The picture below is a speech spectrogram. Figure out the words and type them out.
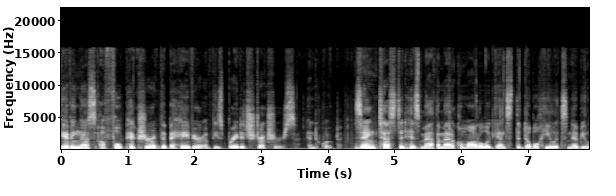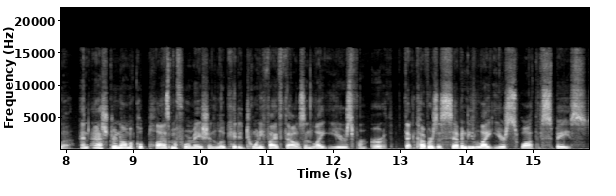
giving us a full picture of the behavior of these braided structures. End quote. Zhang tested his mathematical model against the Double Helix Nebula, an astronomical plasma formation located 25,000 light years from Earth that covers a 70 light year swath of space,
